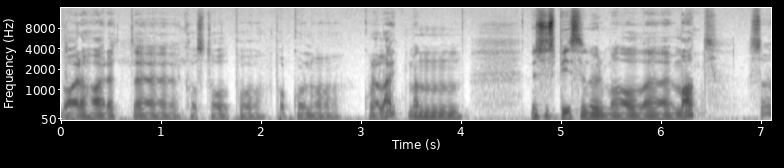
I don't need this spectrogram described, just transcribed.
bare har et eh, kosthold på popkorn og Cola Light, men hvis du spiser normal eh, mat, så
